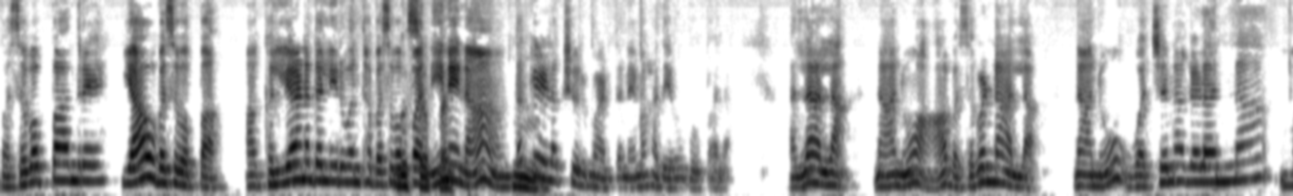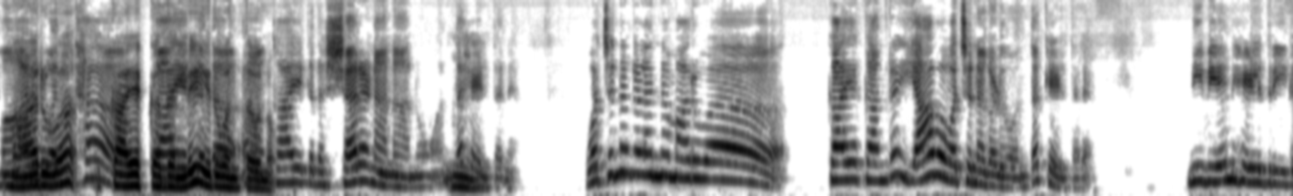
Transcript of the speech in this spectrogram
ಬಸವಪ್ಪ ಅಂದ್ರೆ ಯಾವ ಬಸವಪ್ಪ? ಆ ಕಲ್ಯಾಣದಲ್ಲಿರುವಂತ ಬಸವಪ್ಪ ಬಸವಪ್ಪ. ನೀನೇನಾ ಅಂತ. ಕೇಳಕ್ ಶುರು ಮಾಡ್ತಾನೆ ಮಹಾದೇವ ಗೋಪಾಲ. ಅಲ್ಲ ಅಲ್ಲ ನಾನು ಆ ಬಸವಣ್ಣ ಅಲ್ಲ. ನಾನು ವಚನಗಳನ್ನ ಮಾರುವ ಕಾಯಕದಲ್ಲಿ ಕಾಯಕದ- ಇರುವಂತವನು ಕಾಯಕದ ಶರಣ ನಾನು ಅಂತ. ಹೇಳ್ತಾನೆ. ವಚನಗಳನ್ನ ಮಾರುವ ಕಾಯಕ ಅಂದ್ರೆ ಯಾವ ವಚನಗಳು ಅಂತ ಕೇಳ್ತಾರೆ. ನೀವೇನ್ ಹೇಳಿದ್ರಿ ಈಗ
